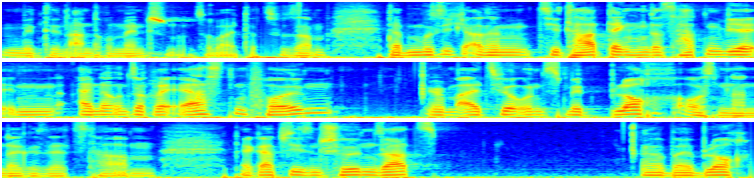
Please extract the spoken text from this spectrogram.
mit den anderen Menschen und so weiter zusammen. Da muss ich an ein Zitat denken, das hatten wir in einer unserer ersten Folgen, als wir uns mit Bloch auseinandergesetzt haben. Da gab es diesen schönen Satz äh, bei Bloch,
